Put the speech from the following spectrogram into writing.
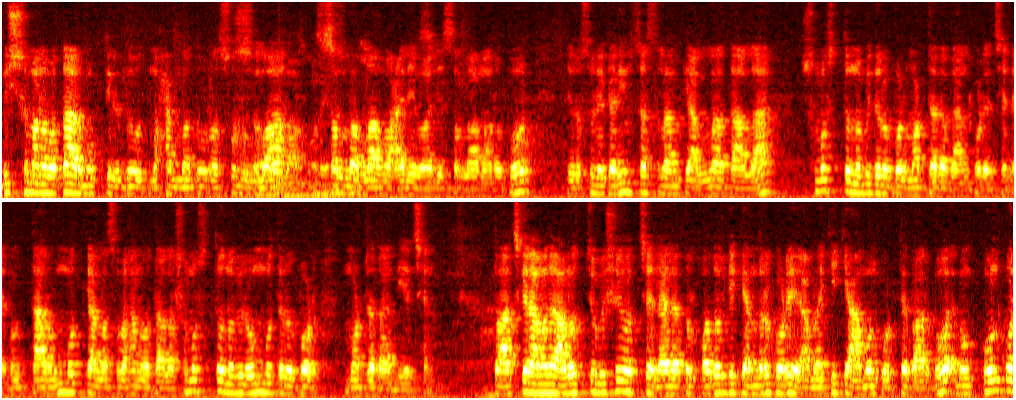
বিশ্ব মানবতার মুক্তির দূত মোহাম্মদুর রাসূলুল্লাহ সাল্লাল্লাহু আলাইহি ওয়া আলিহি সাল্লামের উপর যে রাসূল করিম সাল্লাল্লাহু আল্লাহ তাআলা সমস্ত নবীদের উপর মর্যাদা দান করেছেন এবং তার উম্মতকে আল্লাহ সুবহানাহু ওয়া তাআলা সমস্ত নবীর উম্মতের উপর মর্যাদা দিয়েছেন। তো আজকের আমাদের আলোচ্য বিষয় হচ্ছে লাইলাতুল কদরকে কেন্দ্র করে আমরা কি কি আমল করতে পারব এবং কোন কোন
